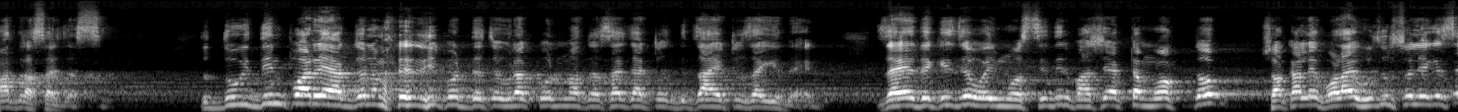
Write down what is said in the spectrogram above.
মাদ্রাসায় যাচ্ছি। তো দুই দিন পরে একজন আমার রিপোর্ট দিয়েছে, ওরা কোন মাদ্রাসায় যা একটু যা একটু যাইয়ে দেন যাইয়ে দেখি যে ওই মসজিদের পাশে একটা মক্তব সকালে পড়ায় হুজুর চলে গেছে,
